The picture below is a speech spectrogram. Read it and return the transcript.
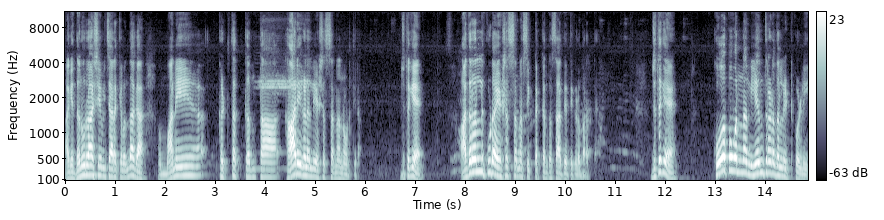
ಹಾಗೆ ಧನುರಾಶಿಯ ವಿಚಾರಕ್ಕೆ ಬಂದಾಗ ಮನೆ ಕಟ್ತಕ್ಕಂಥ ಕಾರ್ಯಗಳಲ್ಲಿ ಯಶಸ್ಸನ್ನು ನೋಡ್ತೀರ? ಜೊತೆಗೆ ಅದರಲ್ಲೂ ಕೂಡ ಯಶಸ್ಸನ್ನು ಸಿಗ್ತಕ್ಕಂಥ ಸಾಧ್ಯತೆಗಳು ಬರುತ್ತೆ. ಜೊತೆಗೆ ಕೋಪವನ್ನು ನಿಯಂತ್ರಣದಲ್ಲಿಟ್ಕೊಳ್ಳಿ.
